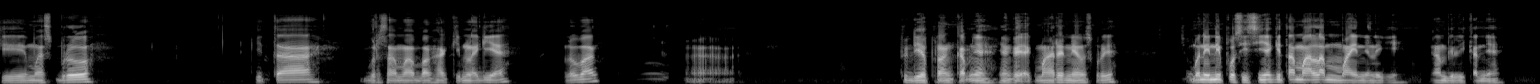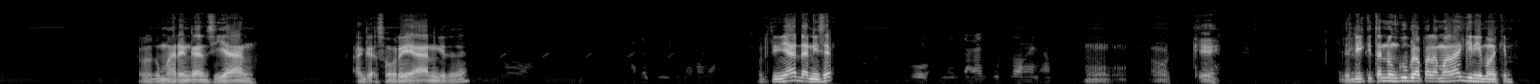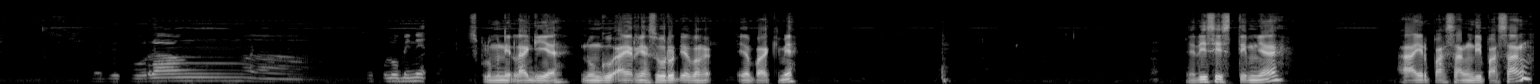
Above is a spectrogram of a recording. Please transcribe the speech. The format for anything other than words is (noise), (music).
Oke Mas Bro. Kita bersama Bang Hakim lagi ya. Halo Bang. Nah, Itu dia perangkapnya yang kayak kemarin ya Mas Bro ya. Cuman ini posisinya kita malam mainnya lagi Ngambil ikannya. Kalau kemarin kan siang Agak sorean gitu kan. Sepertinya ada nih Sep. Hmm, Oke. okay. Jadi kita nunggu berapa lama lagi nih Bang Kim? Lebih kurang uh, 10 menit. 10 menit lagi ya. Nunggu airnya surut ya Bang ya Pak Hakim ya. Jadi sistemnya air pasang dipasang,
